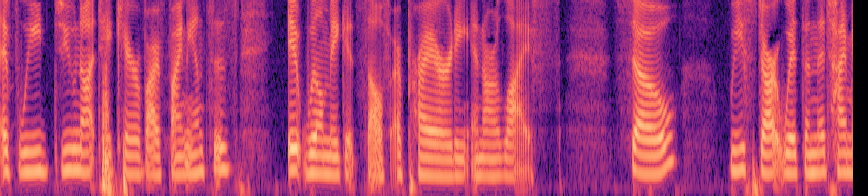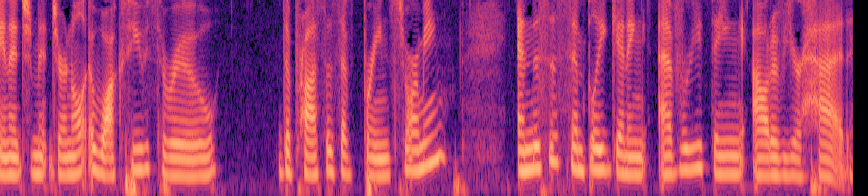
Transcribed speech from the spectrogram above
If we do not take care of our finances, it will make itself a priority in our life. So, we start with in the time management journal, it walks you through the process of brainstorming. And this is simply getting everything out of your head.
